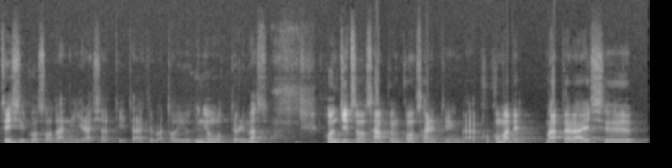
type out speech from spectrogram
ぜひご相談にいらっしゃっていただければというふうに思っております。本日の3分コンサルティングはここまで。また来週。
